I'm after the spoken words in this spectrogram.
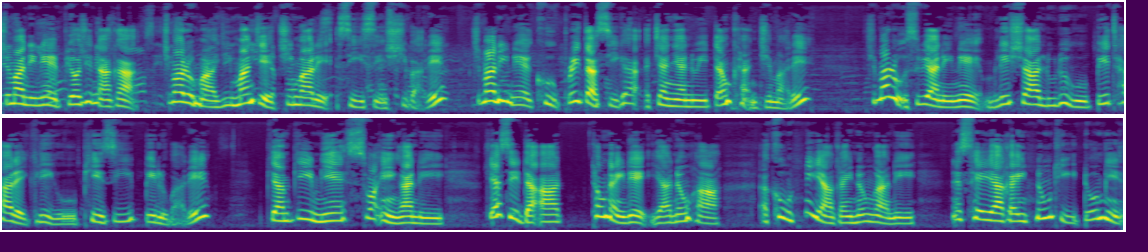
ကျမအနေနဲ့ပြောချင်တာကကျမတို့မှာရီမှန်းကျဲကြီးမားတဲ့အစီအစဉ်ရှိပါတယ်ကျမအနေနဲ့အခုပြည်သက်စီကအကြံဉာဏ်တွေတောင်းခံခြင်းပါတယ် ကျမတို့အစိုးရအနေနဲ့မလေးရှားလူထုကိုပေးထားတဲ့ကတိကိုဖြည့်ဆည်းပေးလိုပါတယ်ပြန်ပြည့်မြဲစွန့်အင်ကနေလျှက်စစ်ဓာတ်အားထုတ်နိုင်တဲ့ရာနှုန်းဟာအခု200ခိုင်နှုန်းကနေ20ရာခိုင်နှုန်းထိတိုးမြင့်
